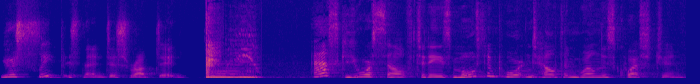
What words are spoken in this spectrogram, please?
your sleep is then disrupted. Ask yourself today's most important health and wellness question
